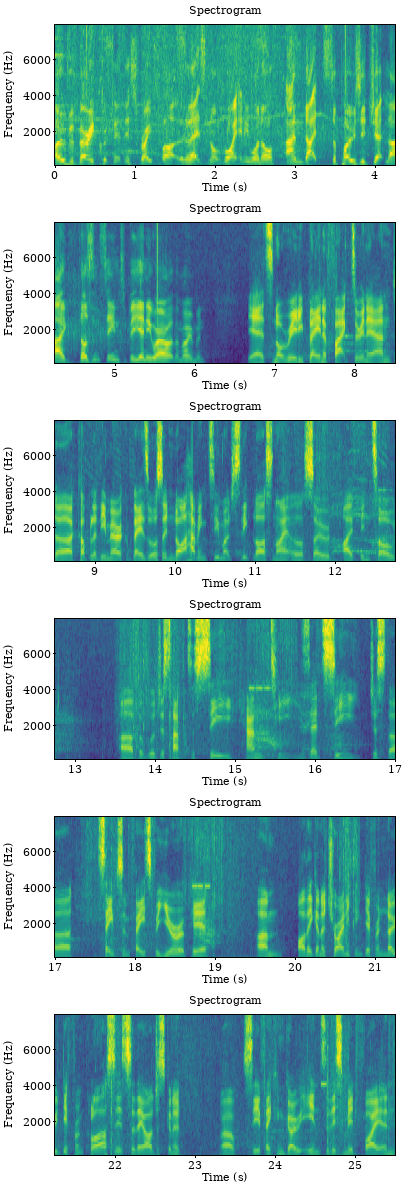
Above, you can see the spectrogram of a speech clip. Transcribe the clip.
over very quickly at this rate, but let's not write anyone off. And that supposed jet lag doesn't seem to be anywhere at the moment. Yeah, it's not really playing a factor in it, and uh, a couple of the American players also not having too much sleep last night, or so I've been told. Uh, but we'll just have to see. Can TEZC just uh, save some face for Europe here? Um, are they going to try anything different? No different classes, so they are just going to, well, see if they can go into this mid fight and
